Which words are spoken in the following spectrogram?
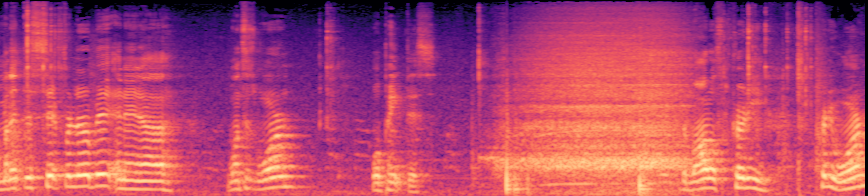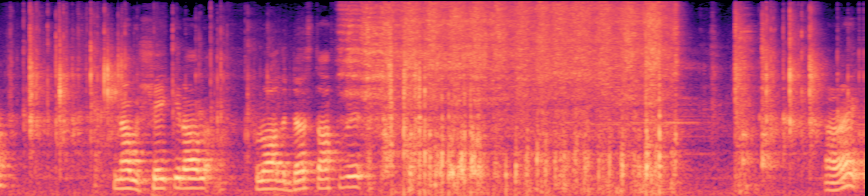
I'm gonna let this sit for a little bit and then uh, once it's warm, we'll paint this. The bottle's pretty, pretty warm. Now we shake it all, blow all the dust off of it. All right.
